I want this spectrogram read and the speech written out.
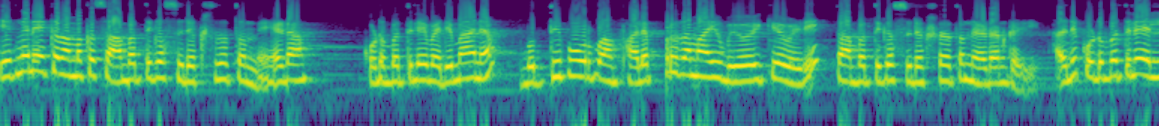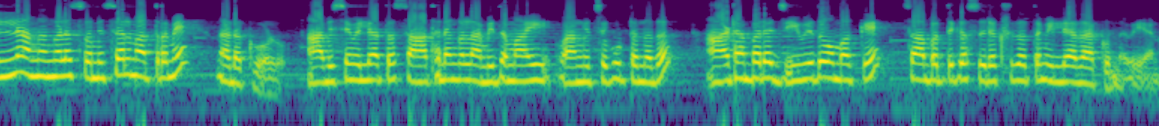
എങ്ങനെയൊക്കെ നമുക്ക് സാമ്പത്തിക സുരക്ഷിതത്വം നേടാം? കുടുംബത്തിലെ വരുമാനം ബുദ്ധിപൂർവം ഫലപ്രദമായി ഉപയോഗിക്കുക വഴി സാമ്പത്തിക സുരക്ഷിതത്വം നേടാൻ കഴിയും. അതിന് കുടുംബത്തിലെ എല്ലാ അംഗങ്ങളും ശ്രമിച്ചാൽ മാത്രമേ നടക്കുകയുള്ളൂ. ആവശ്യമില്ലാത്ത സാധനങ്ങൾ അമിതമായി വാങ്ങിച്ചു കൂട്ടുന്നത് ആഡംബര ജീവിതവുമൊക്കെ സാമ്പത്തിക സുരക്ഷിതത്വം ഇല്ലാതാക്കുന്നവയാണ്.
